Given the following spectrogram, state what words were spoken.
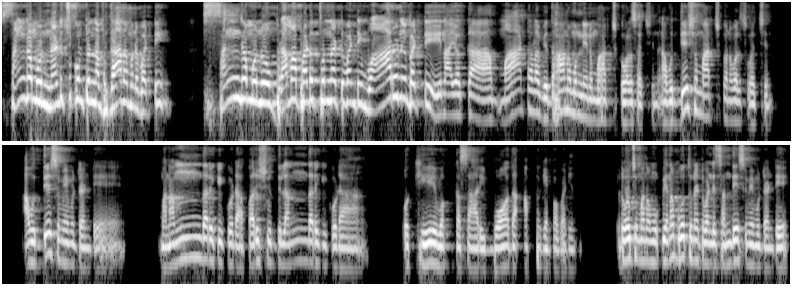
సంఘము నడుచుకుంటున్న విధానమును బట్టి సంఘమును భ్రమపడుతున్నటువంటి వారిని బట్టి నా యొక్క మాటల విధానమును నేను మార్చుకోవాల్సి వచ్చింది. నా ఉద్దేశం మార్చుకోవలసి వచ్చింది. ఆ ఉద్దేశం ఏమిటంటే మనందరికీ కూడా పరిశుద్ధులందరికీ కూడా ఒకే ఒక్కసారి బోధ అప్పగింపబడింది. ఈరోజు మనం వినబోతున్నటువంటి సందేశం ఏమిటంటే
